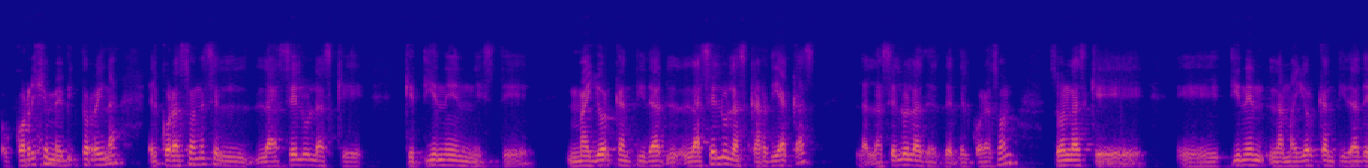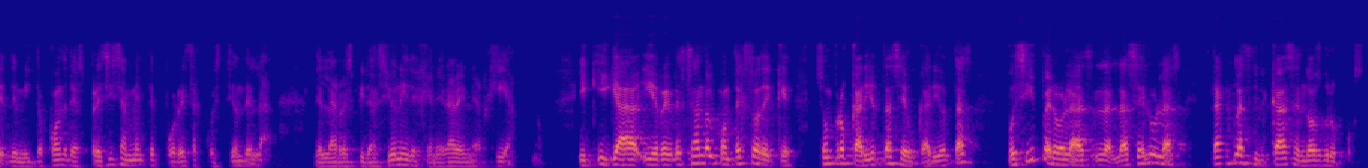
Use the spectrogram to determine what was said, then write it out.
o corrígeme, Víctor Reina, el corazón es las células que, tienen este, mayor cantidad, las células cardíacas, las células del corazón, son las que eh, tienen la mayor cantidad de, mitocondrias, precisamente por esa cuestión de la, de la respiración y de generar energía. Y, y, regresando al contexto de que son procariotas y eucariotas, pues sí, pero las, las células están clasificadas en dos grupos.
